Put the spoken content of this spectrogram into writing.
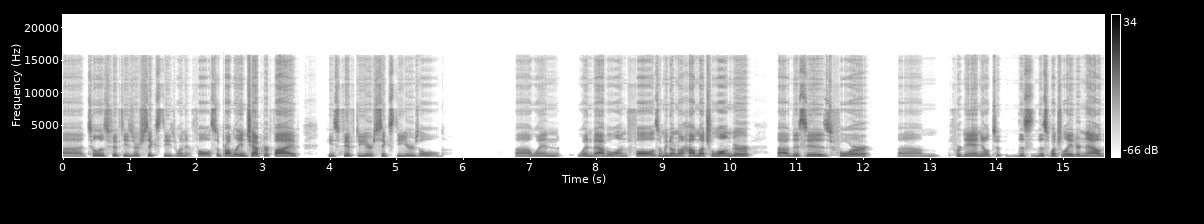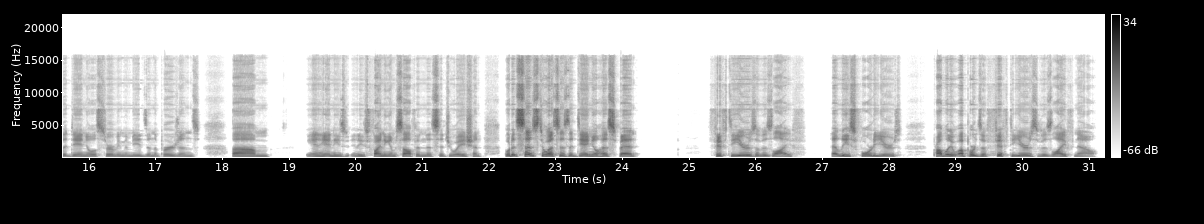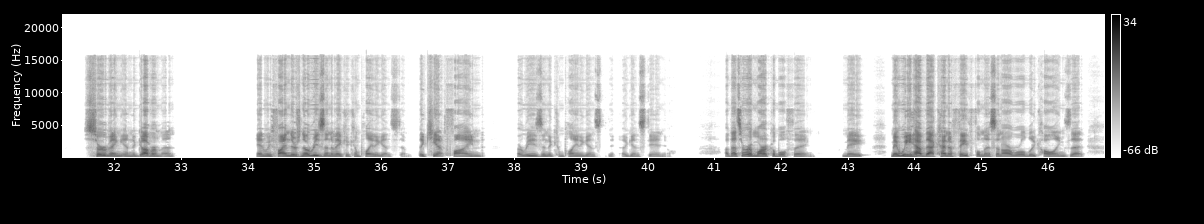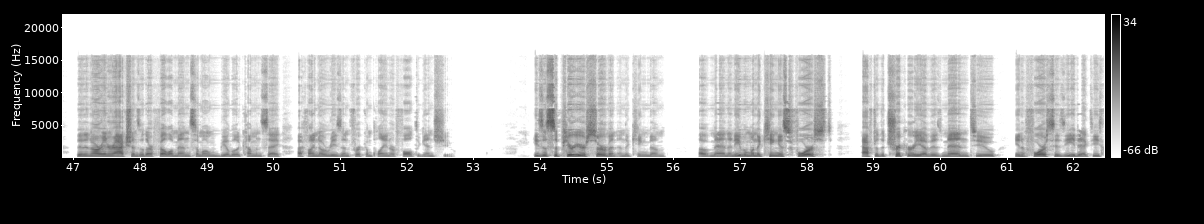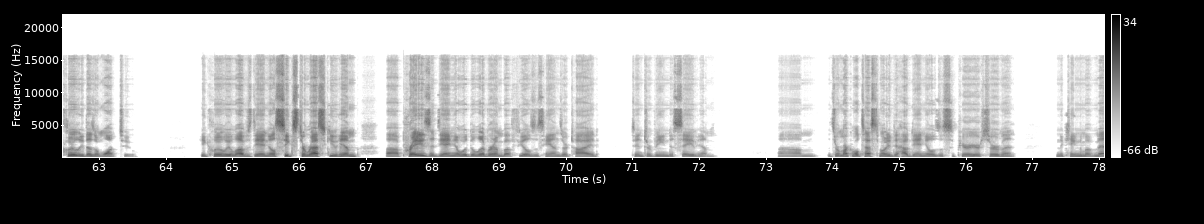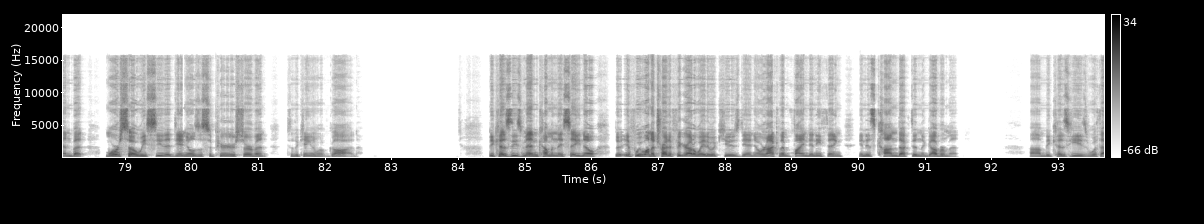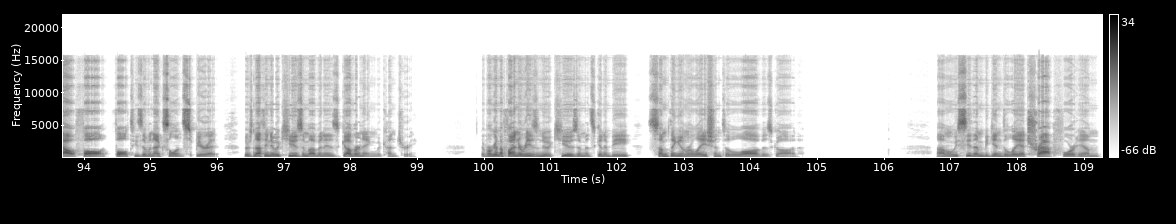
uh, till his 50s or 60s when it falls. So probably in chapter 5, he's 50 or 60 years old uh, when, when Babylon falls. And we don't know how much longer uh, this is for um, for Daniel to this this much later now that Daniel is serving the Medes and the Persians. Um, and, and he's and he's finding himself in this situation. What it says to us is that Daniel has spent 50 years of his life, at least 40 years, probably upwards of 50 years of his life now, serving in the government. And we find there's no reason to make a complaint against him. They can't find a reason to complain against against Daniel. Uh, that's a remarkable thing. May may we have that kind of faithfulness in our worldly callings that that in our interactions with our fellow men, someone would be able to come and say, I find no reason for complaint or fault against you. He's a superior servant in the kingdom of men. And even when the king is forced, after the trickery of his men, to enforce his edict, he clearly doesn't want to. He clearly loves Daniel, seeks to rescue him, uh, prays that Daniel would deliver him, but feels his hands are tied to intervene to save him. Um, it's a remarkable testimony to how Daniel is a superior servant in the kingdom of men, but more so we see that Daniel is a superior servant to the kingdom of God. Because these men come and they say, you know, if we want to try to figure out a way to accuse Daniel, we're not going to find anything in his conduct in the government um, because he's without fault, fault. He's of an excellent spirit. There's nothing to accuse him of in his governing the country. If we're going to find a reason to accuse him, it's going to be something in relation to the law of his God. Um, we see them begin to lay a trap for him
